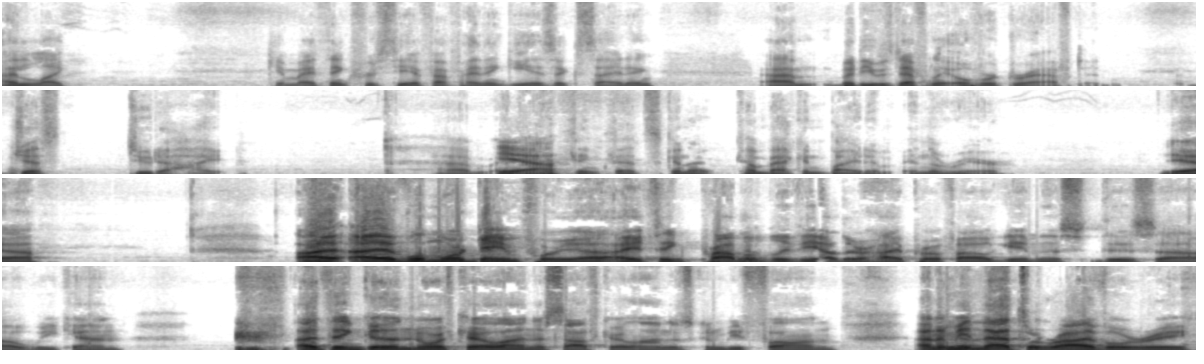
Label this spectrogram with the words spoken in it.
I like him. I think for CFF, I think he is exciting, um, but he was definitely overdrafted just due to hype. Um, Yeah. I think that's gonna come back and bite him in the rear. Yeah. I, I have one more game for you. I think probably the other high profile game this this uh, weekend. I think uh, North Carolina South Carolina is going to be fun, and I mean Yeah. that's a rivalry.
